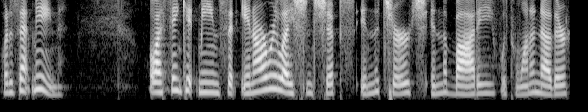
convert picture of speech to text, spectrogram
What does that mean? Well, I think it means that in our relationships, in the church, in the body, with one another,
